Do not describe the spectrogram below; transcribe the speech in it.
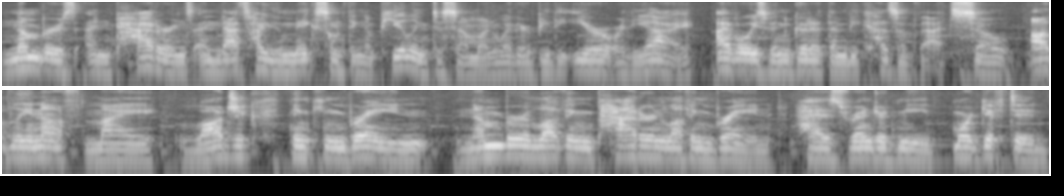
numbers and patterns and that's how you make something appealing to someone, whether it be the ear or the eye. I've always been good at them because of that. So oddly enough, my logic thinking brain, number loving, pattern loving brain has rendered me more gifted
